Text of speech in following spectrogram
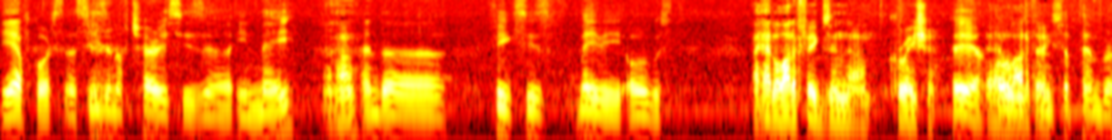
Yeah, of course. The season of cherries is uh, in May, Uh huh. and uh, figs is maybe August. I had a lot of figs in um, Croatia. Yeah, yeah. Had a lot August of and figs. September.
